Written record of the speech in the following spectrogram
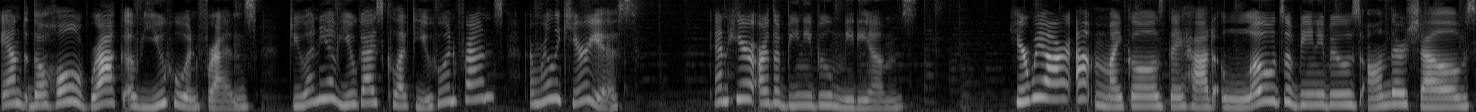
And the whole rack of Yoo-Hoo and Friends. Do any of you guys collect Yoo-Hoo and Friends? I'm really curious. And here are the Beanie Boo mediums. Here we are at Michael's. They had loads of Beanie Boos on their shelves,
